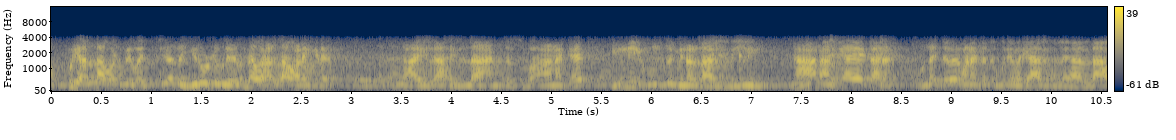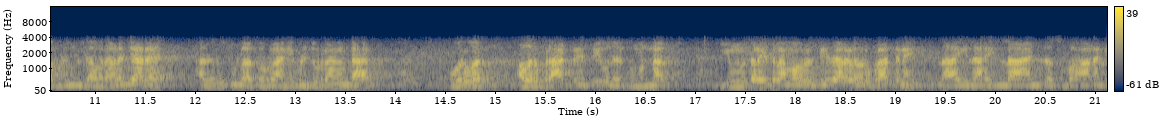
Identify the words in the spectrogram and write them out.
அப்படி அல்லாஹ் கொண்டு போய் வச்சு அந்த இருளுல இருந்து அவர் அல்லாஹ் வளைக்கிறார் லாயிலா இல்லா அந்த சுபானக இன்னி குந்து மினல் ஆலிமீன் நான் அநியாயக்காரன். உன்னை தவிர வணக்கத்துக்குரியவர் யாரும் இல்லை. அல்லா அப்படின்னு சொல்லிட்டு அவர் அழைச்சார. அதை ரசூல்லா சொல்றாங்க. எப்படி சொல்றாங்கன்னா ஒருவர் அவர் பிரார்த்தனை செய்வதற்கு முன்னால் யூனுஸ் அலைஹிஸ்ஸலாம் அவர்கள் செய்தார்கள். ஒரு பிரார்த்தனை லா இல்லா அந்த சுபானக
